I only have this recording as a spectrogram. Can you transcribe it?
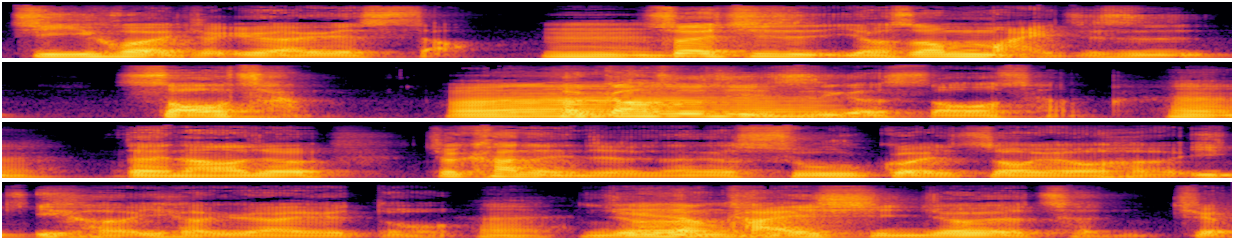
机会就越来越少，嗯。所以其实有时候买只是收藏。嗯，会告诉自己是一个收藏，嗯，对，然后就就看着你的那个书柜周游盒一一盒一盒越来越多，嗯，你就会很开心，就会有成就。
